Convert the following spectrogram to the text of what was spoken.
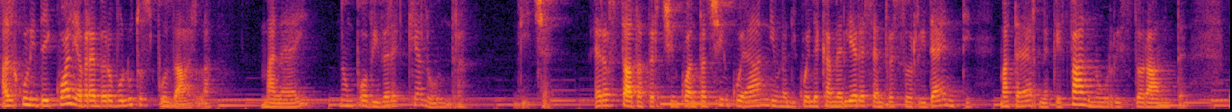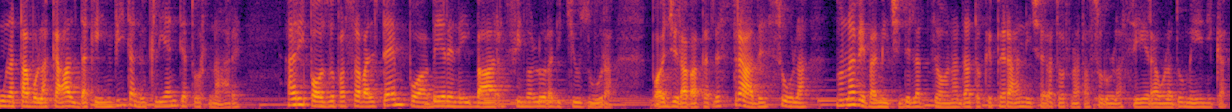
alcuni dei quali avrebbero voluto sposarla. Ma lei non può vivere che a Londra dice. Era stata per 55 anni una di quelle cameriere sempre sorridenti, materne, che fanno un ristorante, una tavola calda che invitano i clienti a tornare. A riposo passava il tempo a bere nei bar fino all'ora di chiusura, poi girava per le strade, sola, non aveva amici della zona, dato che per anni c'era tornata solo la sera o la domenica,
